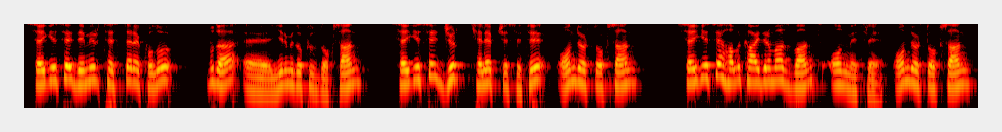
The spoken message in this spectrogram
SGS demir testere kolu bu da e, 29.90. SGS cırt kelepçe seti 14.90. SGS halı kaydırmaz bant 10 metre 14.90.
